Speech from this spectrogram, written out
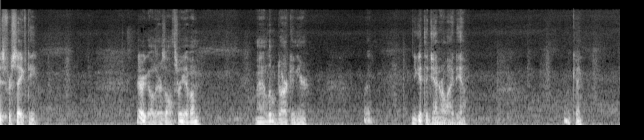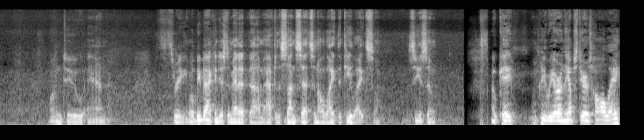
just for safety. There we go, there's all three of them. a little dark in here. But you get the general idea. Okay. One, two, and three. We'll be back in just a minute um, after the sun sets and I'll light the tea lights. So see you soon. Okay, here we are in the upstairs hallway.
